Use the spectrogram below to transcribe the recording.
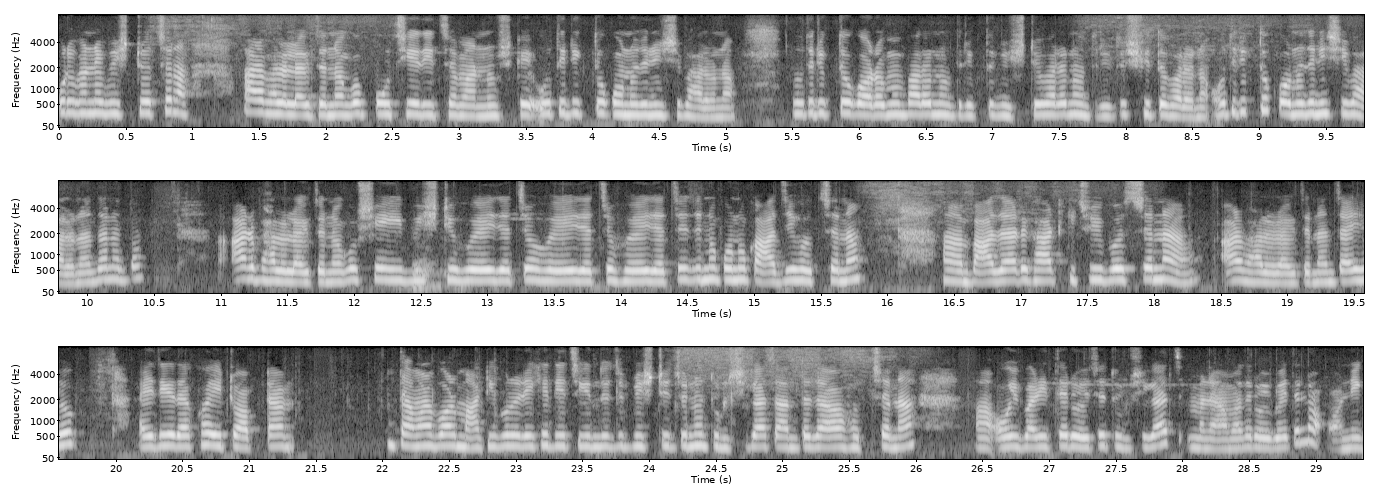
পরিমাণে বৃষ্টি হচ্ছে না, আর ভালো লাগছে না গো, পচিয়ে দিচ্ছে মানুষকে। অতিরিক্ত কোনো জিনিসই ভালো না। অতিরিক্ত গরমও ভালো না, অতিরিক্ত বৃষ্টিও ভালো না, অতিরিক্ত শীতও ভালো না। অতিরিক্ত কোনো জিনিসই ভালো না, জানো তো? আর ভালো লাগছে না গো, সেই বৃষ্টি হয়ে যাচ্ছে হয়ে যাচ্ছে হয়ে যাচ্ছে জন্য কোনো কাজই হচ্ছে না। বাজার ঘাট কিছুই বসছে না, আর ভালো লাগছে না। যাই হোক, এইদিকে দেখো, এই টপটা তা আমার বর মাটি ভরে রেখে দিয়েছি, কিন্তু যে বৃষ্টির জন্য তুলসী গাছ আনতে যাওয়া হচ্ছে না। ওই বাড়িতে রয়েছে তুলসী গাছ মানে আমাদের ওই বাড়িতে না অনেক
